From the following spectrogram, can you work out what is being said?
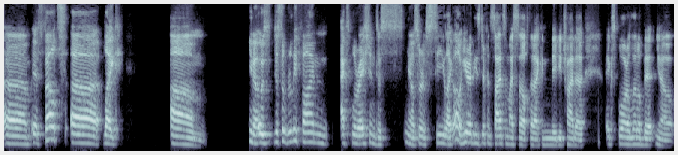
um, it felt uh, like um, you know it was just a really fun exploration to you know sort of see like oh here are these different sides of myself that i can maybe try to explore a little bit you know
